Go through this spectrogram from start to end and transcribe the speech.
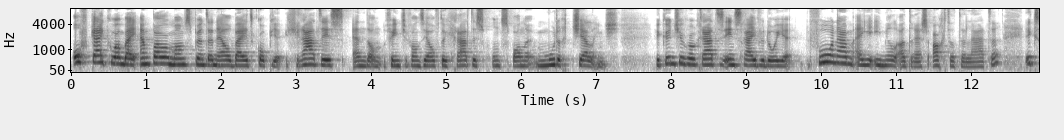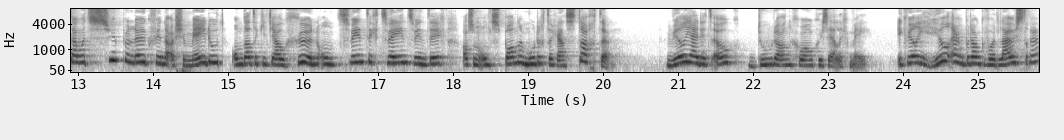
Of kijk gewoon bij empowermoms.nl bij het kopje gratis en dan vind je vanzelf de gratis ontspannen moeder challenge. Je kunt je gewoon gratis inschrijven door je voornaam en je e-mailadres achter te laten. Ik zou het super leuk vinden als je meedoet, omdat ik het jou gun om 2022 als een ontspannen moeder te gaan starten. Wil jij dit ook? Doe dan gewoon gezellig mee. Ik wil je heel erg bedanken voor het luisteren.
